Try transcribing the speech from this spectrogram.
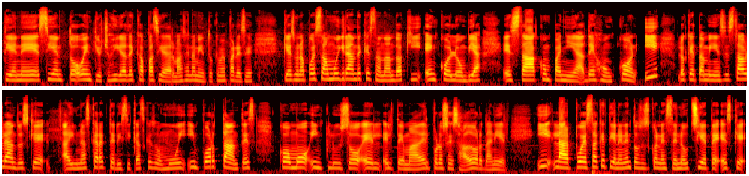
tiene 128 GB de capacidad de almacenamiento, que me parece que es una apuesta muy grande que están dando aquí en Colombia esta compañía de Hong Kong. Y lo que también se está hablando es que hay unas características que son muy importantes, como incluso el, el tema del procesador, Daniel. Y la apuesta que tienen entonces con este Note 7 es que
